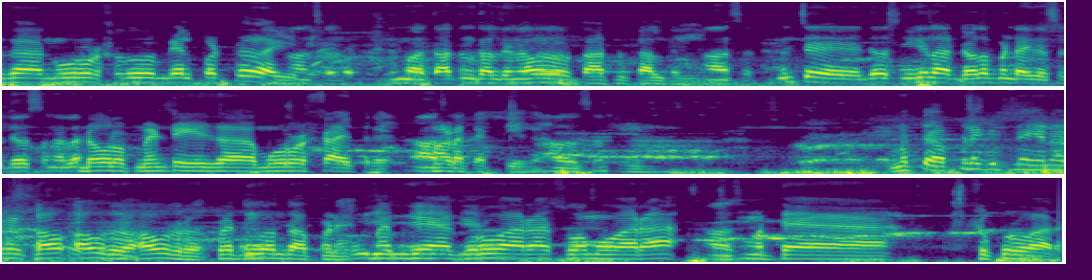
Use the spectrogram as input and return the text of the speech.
ಈಗ ನೂರು ವರ್ಷದ ಮೇಲ್ಪಟ್ಟು ಹಾಂ ಆಗಿದೆ. ಸರ್. ನಿಮ್ಮ ತಾತನ ಕಾಲದಿಂದ? ಹೌದು ತಾತನ ಕಾಲದಲ್ಲಿ. ಹಾ ಸರ್. ಮುಂಚೆ ದೇವಸ್ಥಾನ ಈಗೆಲ್ಲ ಡೆವಲಪ್ಮೆಂಟ್ ಆಗಿದೆ ಸರ್ ದೇವಸ್ಥಾನ ಎಲ್ಲ? ಡೆವಲಪ್ಮೆಂಟ್ ಈಗ ಮೂರು ವರ್ಷ ಆಯ್ತು ರೀ ಮಾಡಕತ್ತಿ ಈಗ ಹೌದು ಸರ್. ಮತ್ತೆ ಅಪ್ಪಣೆ ಗಿಪ್ಪಣೆ ಏನಾರ ಹೌ- ಹೌದು ಹೌದು. ಪ್ರತಿಯೊಂದು ಅಪ್ಪಣೆ. ನಮಗೆ ಗುರುವಾರ ಸೋಮವಾರ ಮತ್ತೆ ಶುಕ್ರವಾರ.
